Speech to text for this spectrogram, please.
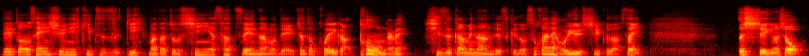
で、えっと、先週に引き続き、またちょっと深夜撮影なので、ちょっと声が、トーンがね、静かめなんですけど、そこはね、お許しください。よし、じゃあ行きましょう。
